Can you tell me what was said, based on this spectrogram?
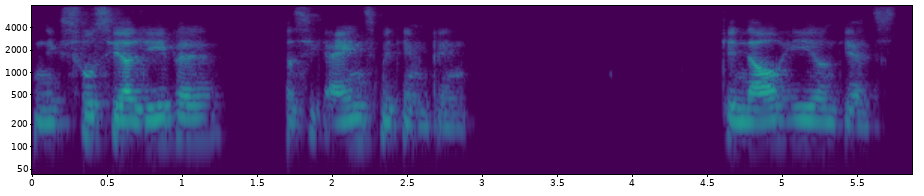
den ich so sehr liebe, dass ich eins mit ihm bin. Genau hier und jetzt.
